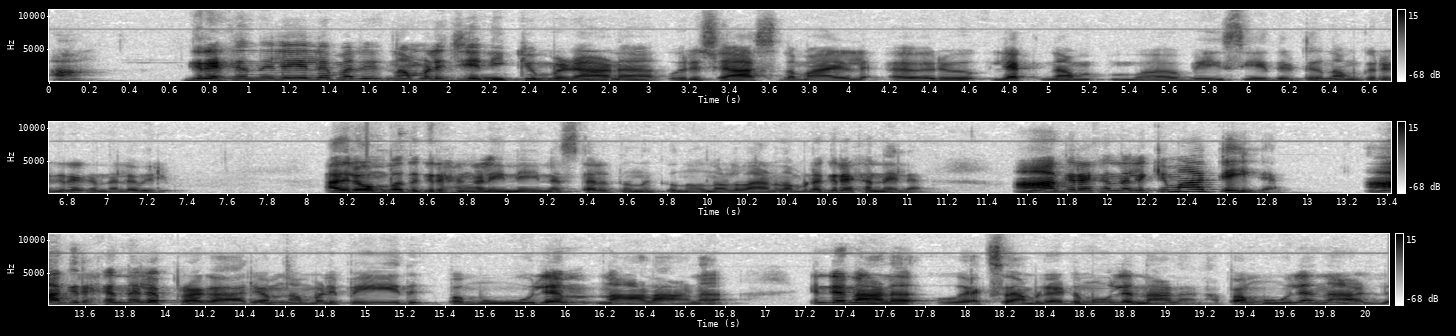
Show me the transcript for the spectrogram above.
ആ ഗ്രഹനിലയിലെ മതി നമ്മൾ ജനിക്കുമ്പോഴാണ് ഒരു ശാശ്വതമായ ഒരു ലഗ്നം ബേസ് ചെയ്തിട്ട് നമുക്കൊരു ഗ്രഹനില വരും. അതിൽ ഒമ്പത് ഗ്രഹങ്ങൾ ഇന്ന ഇന്ന സ്ഥലത്ത് നിൽക്കുന്നു എന്നുള്ളതാണ് നമ്മുടെ ഗ്രഹനില ആ ഗ്രഹനിലയ്ക്ക് മാറ്റയില്ല ആ ഗ്രഹനില പ്രകാരം നമ്മളിപ്പോൾ ഏത്? ഇപ്പം മൂലം നാളാണ്. എന്റെ നാൾ എക്സാമ്പിളായിട്ട് മൂലം നാളാണ്. അപ്പം മൂലം നാളിൽ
